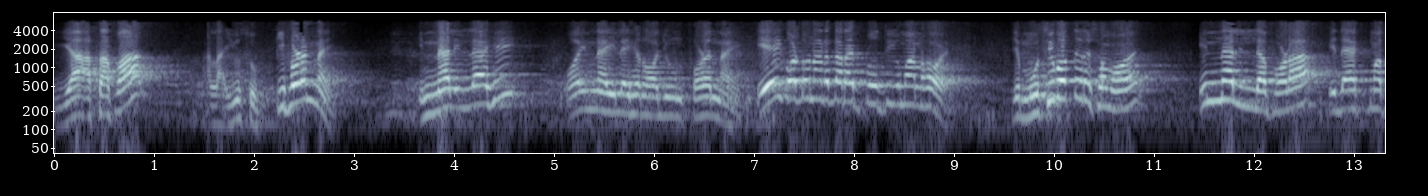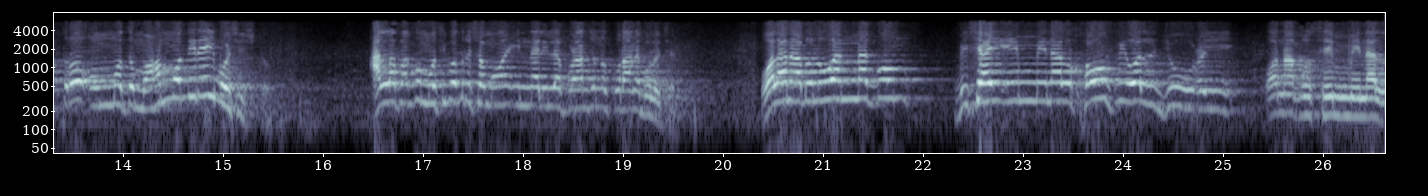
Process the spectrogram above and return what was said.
ইয়া আসাফা আলা ইউসুফ, কি পড়েন নাই? ইন্নালিল্লাহি ও ইন্না ইলাহি রজুন পড়েন নাই। এই ঘটনার দ্বারা প্রতীয়মান হয় যে মুসিবতের সময় ইন্নালিল্লাহ পড়া এটা একমাত্র উম্মত মোহাম্মদেরই বৈশিষ্ট্য। আল্লাহ পাকু মুসিবতের সময় ইন্নালিল্লাহ পড়ার জন্য কোরআনে বলেছেন ওলানাবলুয়ান্নাকুম বিশাইইম মিনাল খাউফি ওয়াল জুই ওয়া নাকসিম মিনাল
